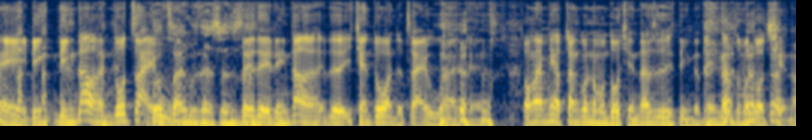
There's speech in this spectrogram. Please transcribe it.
哎，领领到很多债务，债务在身上，对对，领到这一千多万的债务啊，从来没有赚过那么多钱，但是领的领到这么多钱哦，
